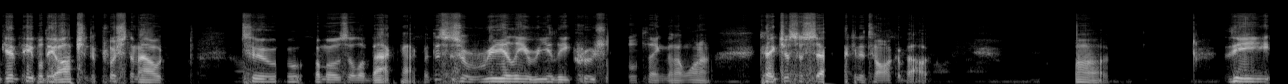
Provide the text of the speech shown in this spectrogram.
give people the option to push them out to a Mozilla backpack. But this is a really, really crucial thing that I want to take just a second to talk about. Uh, the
